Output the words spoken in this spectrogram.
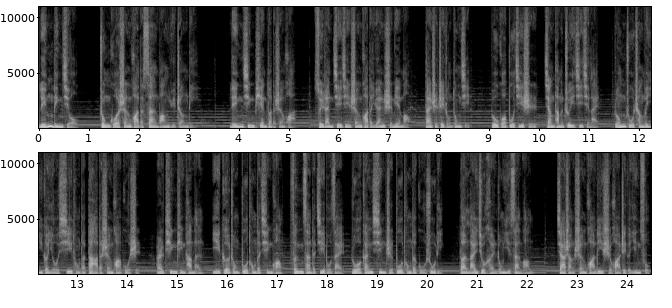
零零九，中国神话的散亡与整理。零星片段的神话虽然接近神话的原始面貌，但是这种东西如果不及时将它们缀集起来，熔铸成为一个有系统的大的神话故事，而听凭它们以各种不同的情况分散地记录在若干性质不同的古书里，本来就很容易散亡。加上神话历史化这个因素，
